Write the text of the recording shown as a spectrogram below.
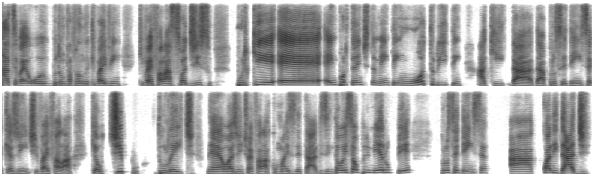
Ah, você vai, o Bruno está falando que vai vir, que vai falar só disso, porque é, é importante também, tem um outro item aqui da, da procedência que a gente vai falar, que é o tipo do leite, né? Ou a gente vai falar com mais detalhes. Então, esse é o primeiro P, procedência, a qualidade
